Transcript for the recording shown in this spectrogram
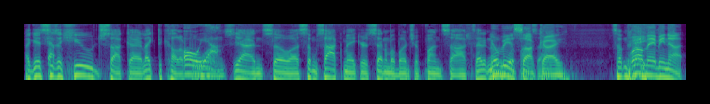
I guess he's a huge sock guy. I like the colorful Oh, yeah. ones. Yeah, and so uh, some sock makers sent him a bunch of fun socks. I didn't know You'll they be were a fun sock guy. Someday. Well, maybe not.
